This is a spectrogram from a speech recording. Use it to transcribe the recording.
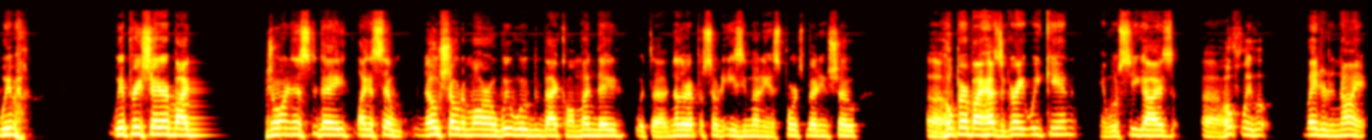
we we appreciate everybody joining us today. Like I said, no show tomorrow. We will be back on Monday with another episode of Easy Money and Sports Betting Show. Uh, hope everybody has a great weekend, and we'll see you guys uh, hopefully later tonight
